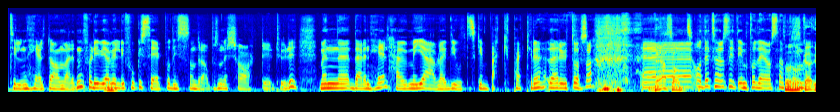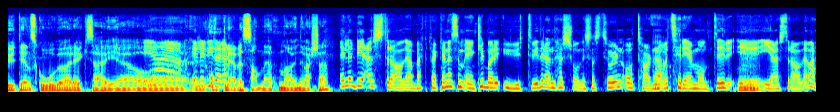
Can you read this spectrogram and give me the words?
til en helt annen verden, fordi vi Mm. er veldig fokusert på disse som drar på sånne charterturer. Men eh, det er en hel haug med jævla idiotiske backpackere der ute også. Det er sant. Eh, og det tar oss litt inn på det å snakke om som skal ut i en skog og røyke seg høye og Ja, de oppleve der- sannheten av universet. Eller de Australia-backpackerne som egentlig bare utvider den Hersonisas-turen og tar den over tre måneder i, Mm. i Australia.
